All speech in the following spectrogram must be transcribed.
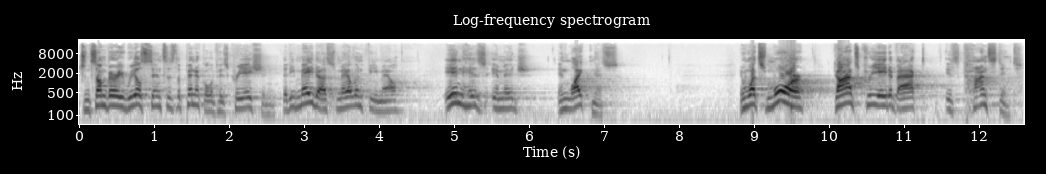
which in some very real sense is the pinnacle of his creation, that he made us, male and female, in his image and likeness. And what's more, God's creative act is constant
